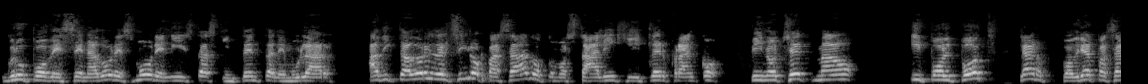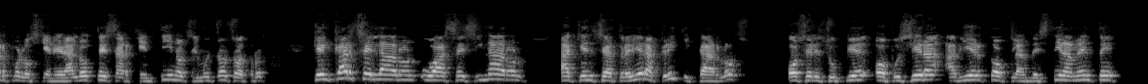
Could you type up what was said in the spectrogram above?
grupo de senadores morenistas que intentan emular a dictadores del siglo pasado como Stalin, Hitler, Franco, Pinochet, Mao y Pol Pot. Claro, podría pasar por los generalotes argentinos y muchos otros que encarcelaron o asesinaron a quien se atreviera a criticarlos o se les opusiera abierto o clandestinamente,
